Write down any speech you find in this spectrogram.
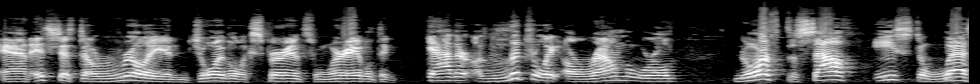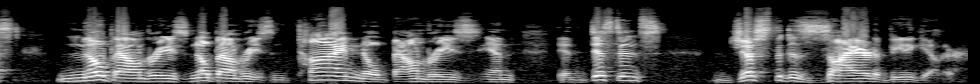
and it's just a really enjoyable experience when we're able to gather uh, literally around the world, north to south, east to west, no boundaries, no boundaries in time, no boundaries in, in distance, just the desire to be together.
